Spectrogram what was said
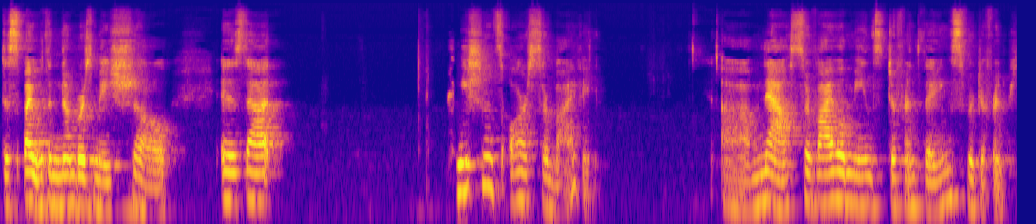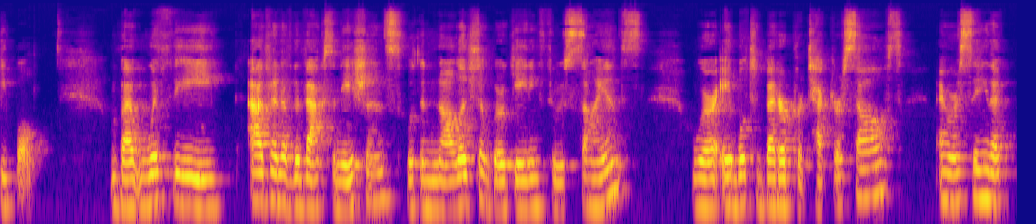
despite what the numbers may show, is that patients are surviving. Um, now, survival means different things for different people. But with the advent of the vaccinations, with the knowledge that we're gaining through science, we're able to better protect ourselves. And we're seeing that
